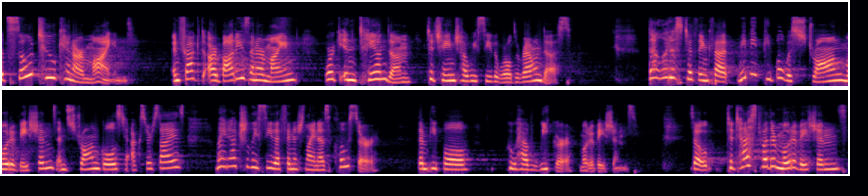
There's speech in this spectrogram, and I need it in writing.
But so too can our mind. In fact, our bodies and our mind work in tandem to change how we see the world around us. That led us to think that maybe people with strong motivations and strong goals to exercise might actually see the finish line as closer than people who have weaker motivations. So, to test whether motivations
